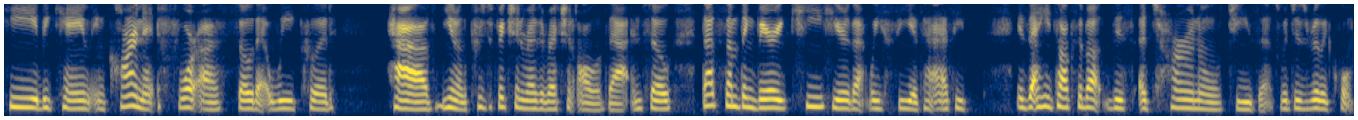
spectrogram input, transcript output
He became incarnate for us so that we could have, you know, the crucifixion, resurrection, all of that. And so that's something very key here that we see as, as he is that he talks about this eternal Jesus, which is really cool.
